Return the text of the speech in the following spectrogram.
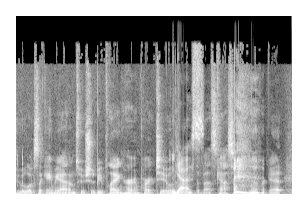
who looks like Amy Adams, who should be playing her in part two. Yes. The best casting you ever get.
